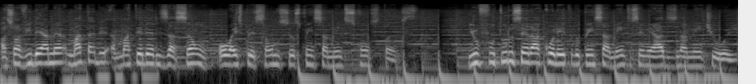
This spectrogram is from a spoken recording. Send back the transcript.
A sua vida é a materialização ou a expressão dos seus pensamentos constantes. E o futuro será a colheita do pensamento semeados na mente hoje.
